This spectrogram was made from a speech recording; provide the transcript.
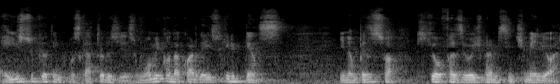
É isso que eu tenho que buscar todos os dias. Um homem, quando acorda, é isso que ele pensa. E não pensa só, o que eu vou fazer hoje para me sentir melhor?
